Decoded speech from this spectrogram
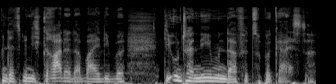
Und jetzt bin ich gerade dabei, die, die Unternehmen dafür zu begeistern.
